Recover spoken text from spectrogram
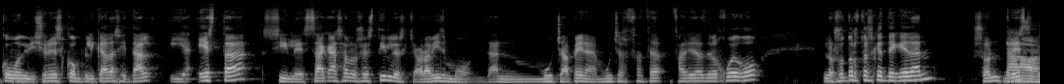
como divisiones complicadas y tal. Y a esta, si le sacas a los Steelers, que ahora mismo dan mucha pena en muchas face- facetas del juego, los otros tres que te quedan son tres los,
